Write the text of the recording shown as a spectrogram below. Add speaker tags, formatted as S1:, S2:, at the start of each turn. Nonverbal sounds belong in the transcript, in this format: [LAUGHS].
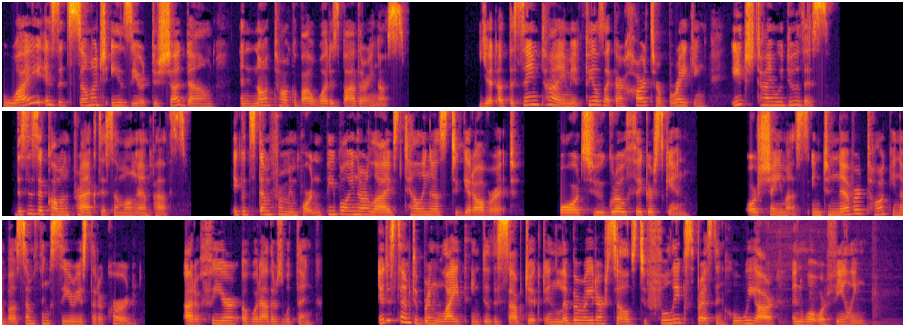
S1: Why is it so much easier to shut down and not talk about what is bothering us? Yet at the same time, it feels like our hearts are breaking each time we do this. This is a common practice among empaths. It could stem from important people in our lives telling us to get over it, or to grow thicker skin, or shame us into never talking about something serious that occurred, out of fear of what others would think. It is time to bring light into the subject and liberate ourselves to fully expressing who we are and what we're feeling.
